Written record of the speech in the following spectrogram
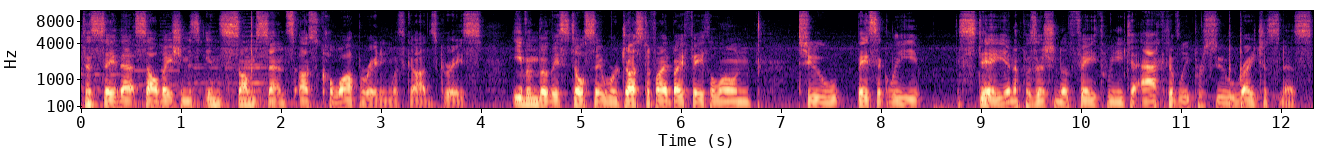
to say that salvation is in some sense us cooperating with God's grace, even though they still say we're justified by faith alone, to basically stay in a position of faith, we need to actively pursue righteousness.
